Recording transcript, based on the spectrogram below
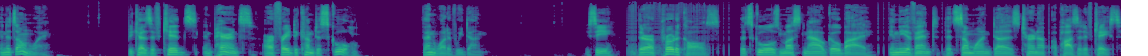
in its own way. Because if kids and parents are afraid to come to school, then what have we done? You see, There are protocols that schools must now go by in the event that someone does turn up a positive case.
